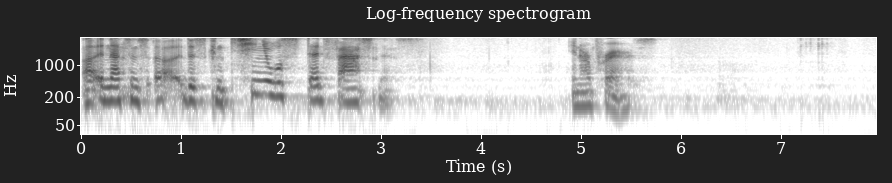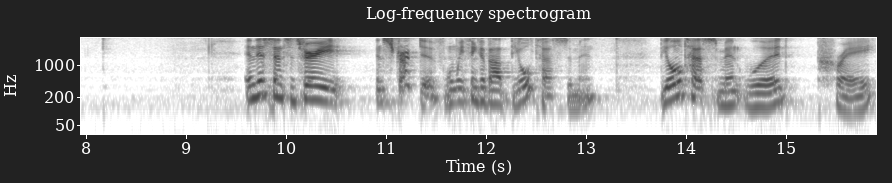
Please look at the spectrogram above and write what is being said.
uh, in that sense, uh, this continual steadfastness in our prayers. In this sense, it's very instructive when we think about the Old Testament. The Old Testament would pray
